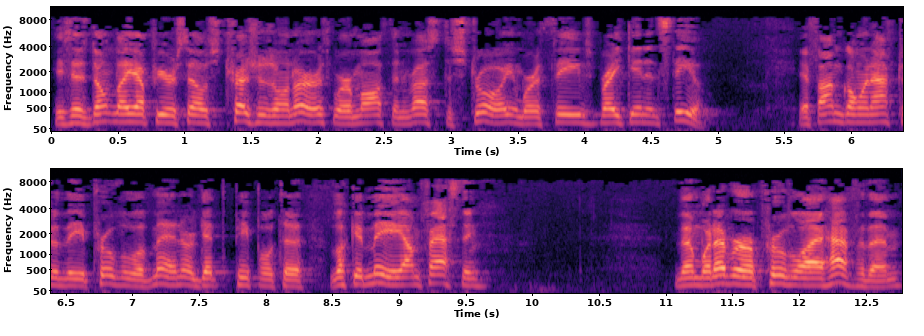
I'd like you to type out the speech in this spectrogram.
He says, don't lay up for yourselves treasures on earth where moth and rust destroy and where thieves break in and steal. If I'm going after the approval of men or get people to look at me, I'm fasting, then whatever approval I have for them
